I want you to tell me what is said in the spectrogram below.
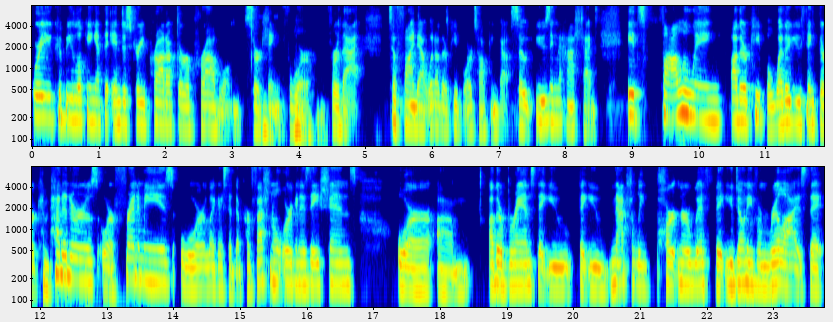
or you could be looking at the industry product or a problem, searching for for that to find out what other people are talking about. So, using the hashtags, it's following other people, whether you think they're competitors or frenemies, or like I said, the professional organizations or um, other brands that you that you naturally partner with that you don't even realize that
